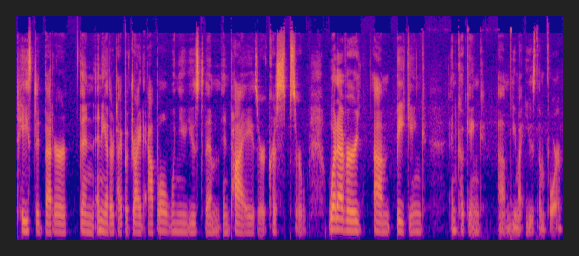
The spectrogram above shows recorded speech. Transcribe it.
tasted better than any other type of dried apple when you used them in pies or crisps or whatever um, baking and cooking um, you might use them for.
